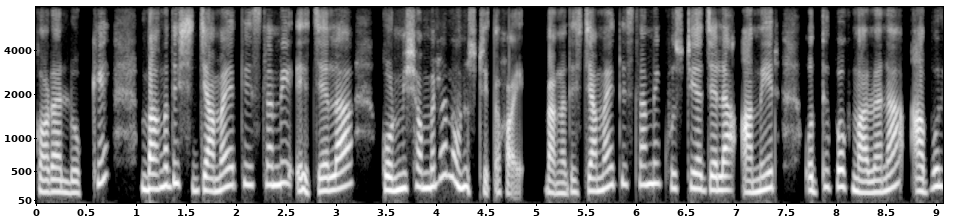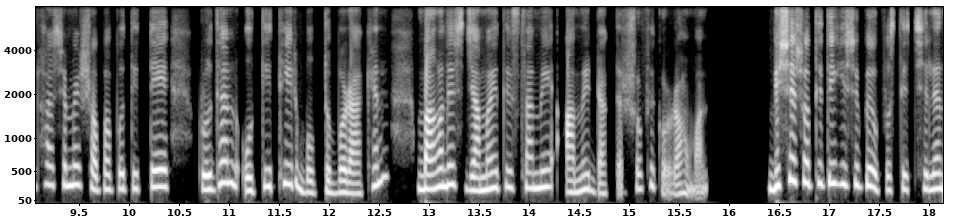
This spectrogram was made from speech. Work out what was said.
করার লক্ষ্যে বাংলাদেশ জামায়াতে ইসলামী এ জেলা কর্মী সম্মেলন অনুষ্ঠিত হয়। বাংলাদেশ জামায়াত ইসলামী কুষ্টিয়া জেলা আমির অধ্যাপক মাওলানা আবুল হাশেমের সভাপতিত্বে প্রধান অতিথির বক্তব্য রাখেন বাংলাদেশ জামায়াত ইসলামী আমির ডাক্তার শফিকুর রহমান। বিশেষ অতিথি হিসেবে উপস্থিত ছিলেন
